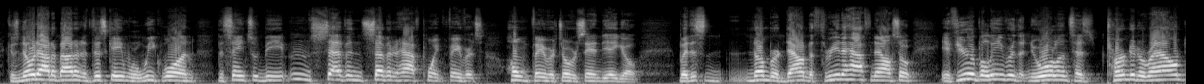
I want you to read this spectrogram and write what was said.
Because no doubt about it, if this game were week one, the Saints would be mm, seven, seven and a half point favorites, home favorites over San Diego. But this number down to three and a half now. So if you're a believer that New Orleans has turned it around,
